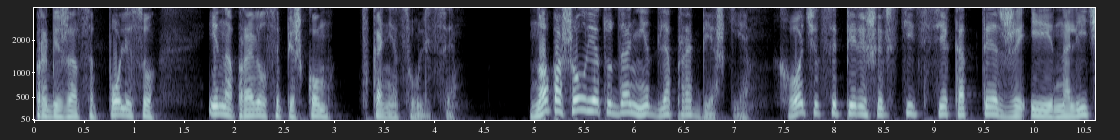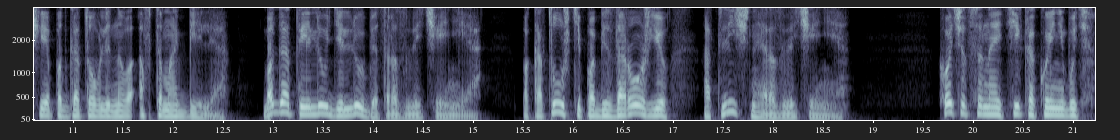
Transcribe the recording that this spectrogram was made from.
пробежаться по лесу, и направился пешком в конец улицы. Но пошел я туда не для пробежки. Хочется перешерстить все коттеджи и наличие подготовленного автомобиля. Богатые люди любят развлечения. Покатушки по бездорожью — отличное развлечение. Хочется найти какой-нибудь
